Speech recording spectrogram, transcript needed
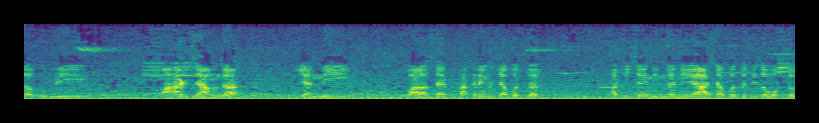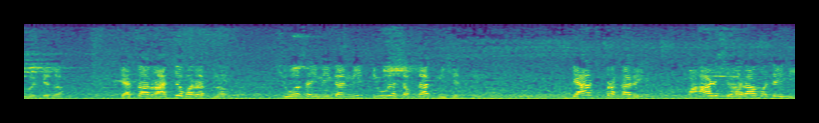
दिवसापूर्वी महाडचे आमदार यांनी बाळासाहेब ठाकरेंच्या बद्दल अतिशय निंदनीय अशा पद्धतीचं वक्तव्य केलं. त्याचा राज्यभरातनं शिवसैनिकांनी तीव्र शब्दात निषेध केला. त्याच प्रकारे महाड शहरामध्येही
